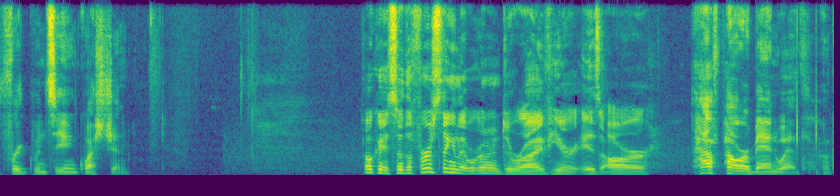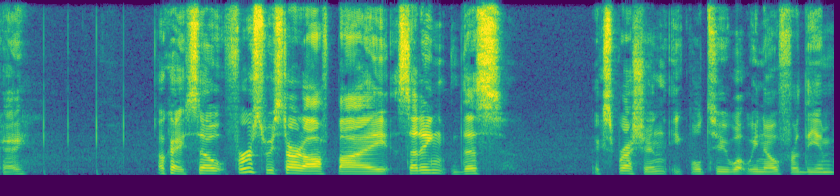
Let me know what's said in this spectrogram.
frequency in question. Okay, so the first thing that we're going to derive here is our half power bandwidth, okay? Okay, so first we start off by setting this expression equal to what we know for the,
